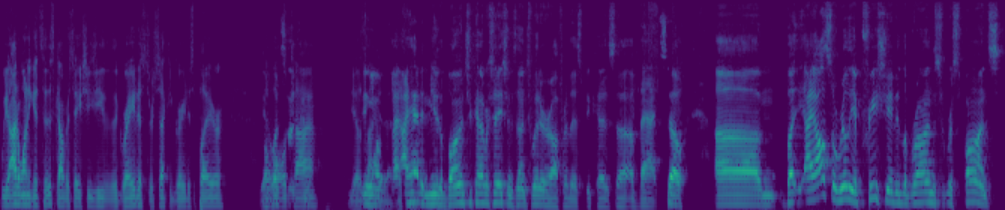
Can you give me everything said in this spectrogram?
We I don't want to get to this conversation. He's either the greatest or second greatest player Yeah, of all time. Yeah, you know. I, I had to mute a bunch of conversations on Twitter off of this because uh, of that. So, um, but I also really appreciated LeBron's response.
